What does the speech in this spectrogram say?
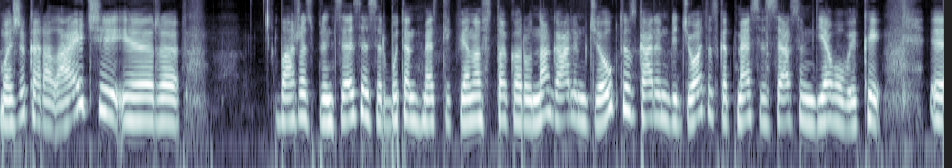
Maži karalaičiai ir mažos princesės ir būtent mes kiekvienas su ta karūna galim džiaugtis, galim didžiuotis, kad mes visi esam Dievo vaikai. E,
